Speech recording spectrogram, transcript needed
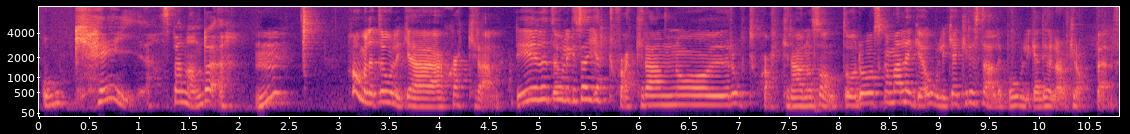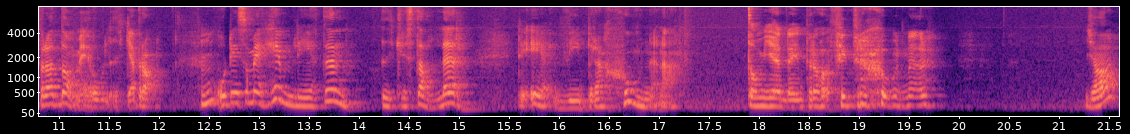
Okej, spännande. Mm. Har man lite olika chakran. Det är lite olika så här hjärtchakran och rotchakran och sånt och då ska man lägga olika kristaller på olika delar av kroppen för att de är olika bra. Och det som är hemligheten i kristaller det är vibrationerna. De ger dig bra vibrationer. Ja,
